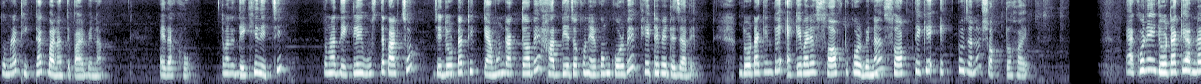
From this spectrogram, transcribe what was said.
তোমরা ঠিকঠাক বানাতে পারবে না। এই দেখো, তোমাদের দেখিয়ে দিচ্ছি। তোমরা দেখলেই বুঝতে পারছ যে ডোটা ঠিক কেমন রাখতে হবে। হাত দিয়ে যখন এরকম করবে, ফেটে ফেটে যাবে। ডোটা কিন্তু একেবারে সফট করবে না, সফট থেকে একটু যেন শক্ত হয়। এখন এই ডোটাকে আমরা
